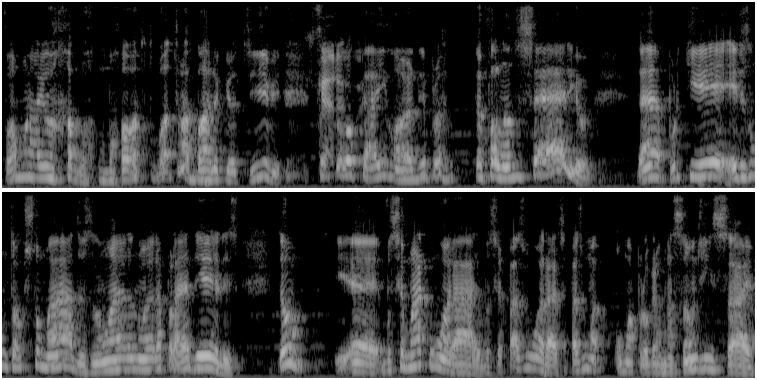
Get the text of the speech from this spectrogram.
Foi o maior, o maior, o maior trabalho que eu tive. Foi Caramba. colocar em ordem para. Tô falando sério. Né? Porque eles não estão acostumados, não era, não era a praia deles. Então, é, você marca um horário, você faz um horário, você faz uma, uma programação de ensaio,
